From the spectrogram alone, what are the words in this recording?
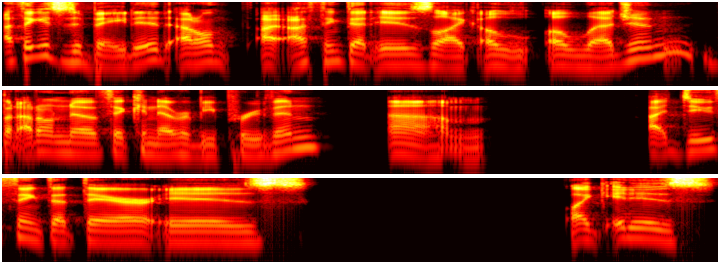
I think it's debated. I don't. I, I think that is like a, a legend, but I don't know if it can ever be proven. Um, I do think that there is, like, it is.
